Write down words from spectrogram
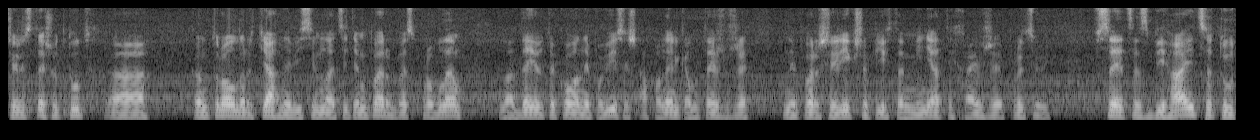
через те, що тут а, контролер тягне 18 А без проблем. На дею такого не повісиш, а панелькам теж вже не перший рік, щоб їх там міняти, хай вже працюють. Все це збігається тут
